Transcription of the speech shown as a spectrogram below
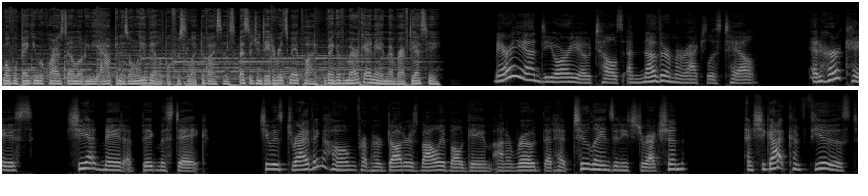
Mobile banking requires downloading the app and is only available for select devices. Message and data rates may apply. Bank of America and a member FDIC. Marianne Diorio tells another miraculous tale. In her case, she had made a big mistake. She was driving home from her daughter's volleyball game on a road that had two lanes in each direction, and she got confused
